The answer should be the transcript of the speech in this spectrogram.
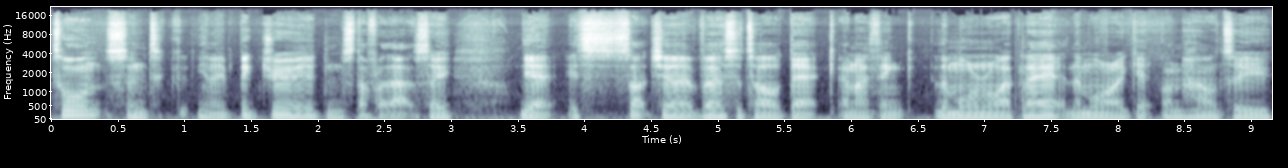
taunts and to, you know big druid and stuff like that. So yeah, it's such a versatile deck, and I think the more and more I play it, and the more I get on how to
